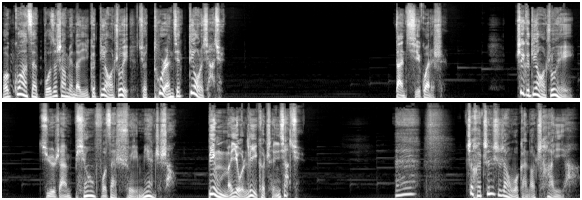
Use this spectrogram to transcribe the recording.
我挂在脖子上面的一个吊坠却突然间掉了下去。但奇怪的是，这个吊坠居然漂浮在水面之上，并没有立刻沉下去。哎，这还真是让我感到诧异啊！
